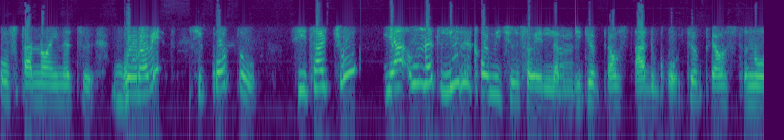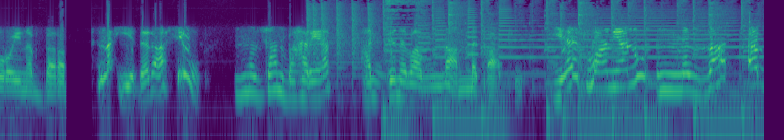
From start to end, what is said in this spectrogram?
ቆፍጣናው አይነት ጎረቤት ሲቆጡ ሲተቹ ያ እውነት ሊርቀው የሚችል ሰው የለም። ኢትዮጵያ ውስጥ አድጎ ኢትዮጵያ ውስጥ ኖሮ የነበረ እና የደራሲው እነዛን ባህሪያት አገነባቡና አመጣጡ የተዋንያኑ እነዛ ጠብ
